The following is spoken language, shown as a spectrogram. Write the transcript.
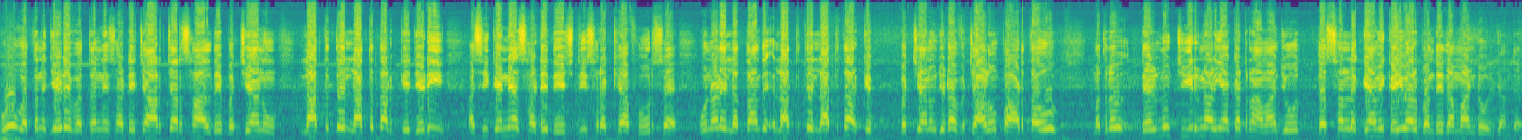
ਉਹ ਵਤਨ ਜਿਹੜੇ ਵਤਨ ਨੇ ਸਾਡੇ 4-4 ਸਾਲ ਦੇ ਬੱਚਿਆਂ ਨੂੰ ਲੱਤ ਤੇ ਲੱਤ ਧਰ ਕੇ ਜਿਹੜੀ ਅਸੀਂ ਕਹਿੰਦੇ ਆ ਸਾਡੇ ਦੇਸ਼ ਦੀ ਸੁਰੱਖਿਆ ਫੋਰਸ ਹੈ, ਉਹਨਾਂ ਨੇ ਲੱਤਾਂ ਤੇ ਲੱਤ ਤੇ ਲੱਤ ਧਰ ਕੇ ਬੱਚਿਆਂ ਨੂੰ ਜਿਹੜਾ ਵਿਚਾਲੋਂ ਪਾੜਤਾ ਉਹ ਮਤਲਬ ਦਿਲ ਨੂੰ ਚੀਰਨ ਵਾਲੀਆਂ ਘਟਨਾਵਾਂ ਜੋ ਦੱਸਣ ਲੱਗਿਆਂ ਵੀ ਕਈ ਵਾਰ ਬੰਦੇ ਦਾ ਮਨ ਡੋਲ ਜਾਂਦਾ ਹੈ।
